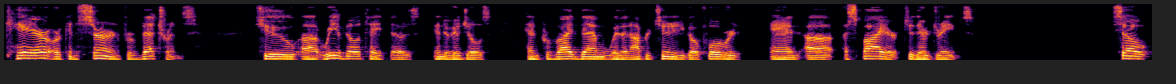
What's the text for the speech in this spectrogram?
care or concern for veterans to uh, rehabilitate those individuals and provide them with an opportunity to go forward and uh, aspire to their dreams. So,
